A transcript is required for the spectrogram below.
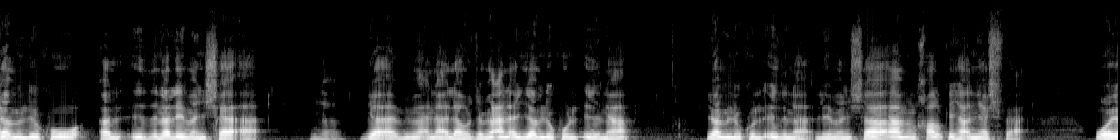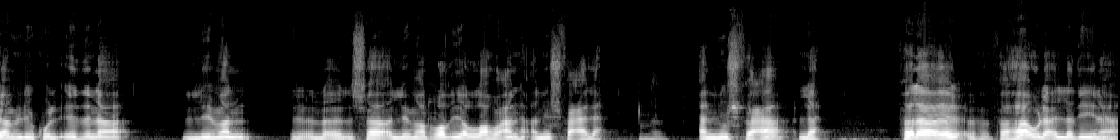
يملك الإذن لمن شاء. نعم. بمعنى له جميعا أن يملك الإذن يملك الإذن لمن شاء من خلقه أن يشفع ويملك الإذن لمن شاء لمن رضي الله عنه أن يشفع له. نعم. أن يشفع له. فلا فهؤلاء الذين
